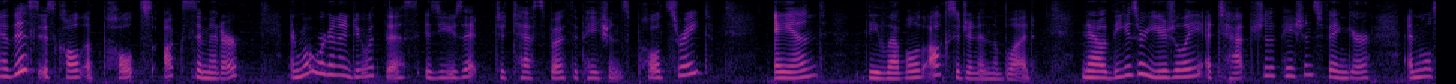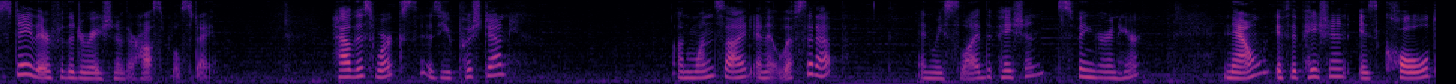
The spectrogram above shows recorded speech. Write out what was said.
Now this is called a pulse oximeter and what we're going to do with this is use it to test both the patient's pulse rate and the level of oxygen in the blood. Now these are usually attached to the patient's finger and will stay there for the duration of their hospital stay. How this works is you push down on one side and it lifts it up and we slide the patient's finger in here. Now, if the patient is cold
